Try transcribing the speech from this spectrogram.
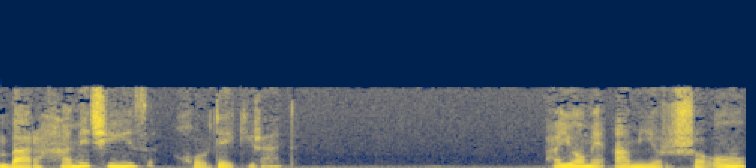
بر همه چیز خورده گیرند. پیام امیر شاو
